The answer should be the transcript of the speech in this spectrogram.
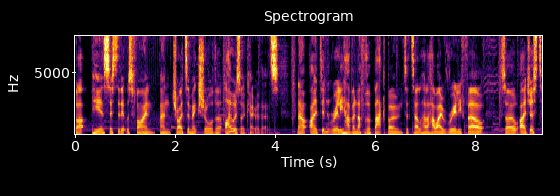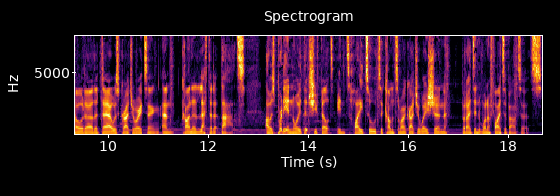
But he insisted it was fine and tried to make sure that I was okay with it. Now, I didn't really have enough of a backbone to tell her how I really felt, so I just told her the day I was graduating and kinda left it at that. I was pretty annoyed that she felt entitled to come to my graduation, but I didn't want to fight about it.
